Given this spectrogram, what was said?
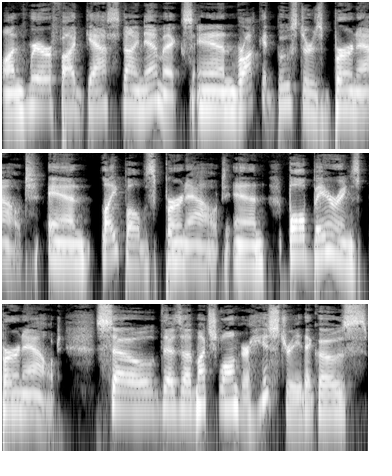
on rarefied gas dynamics and rocket boosters burn out and light bulbs burn out and ball bearings burn out. So there's a much longer history that goes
